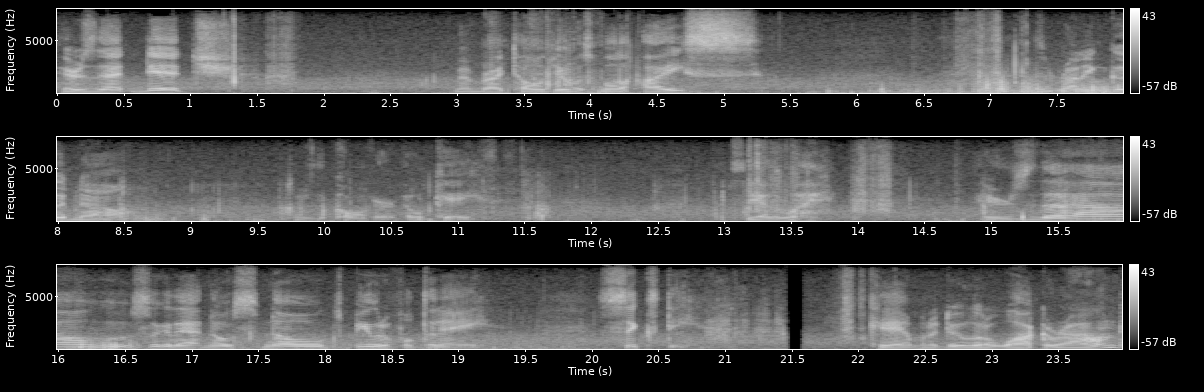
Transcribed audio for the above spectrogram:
Here's that ditch. Remember I told you it was full of ice? It's running good now. There's the culvert, okay. That's the other way. Here's the house. Look at that. No snow. It's beautiful today. 60. Okay, I'm going to do a little walk around.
